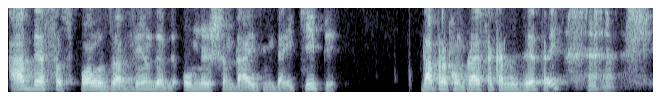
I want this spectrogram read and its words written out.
há dessas polos à venda ou merchandising da equipe? Dá para comprar essa camiseta aí?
